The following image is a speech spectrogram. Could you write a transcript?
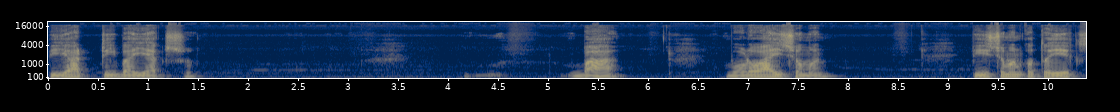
পিআরটি বাই একশো বা বড় আই সমান পি সমান কত এক্স,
